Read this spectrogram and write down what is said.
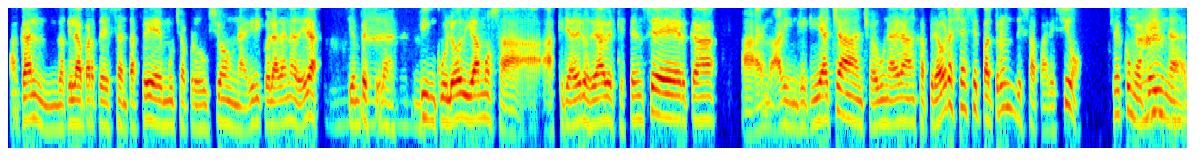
acá en lo que es la parte de Santa Fe, hay mucha producción agrícola ganadera, siempre se las vinculó, digamos, a, criaderos de aves que estén cerca, a, alguien que cría chancho, alguna granja, pero ahora ya ese patrón desapareció. Ya es como que hay ah. una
